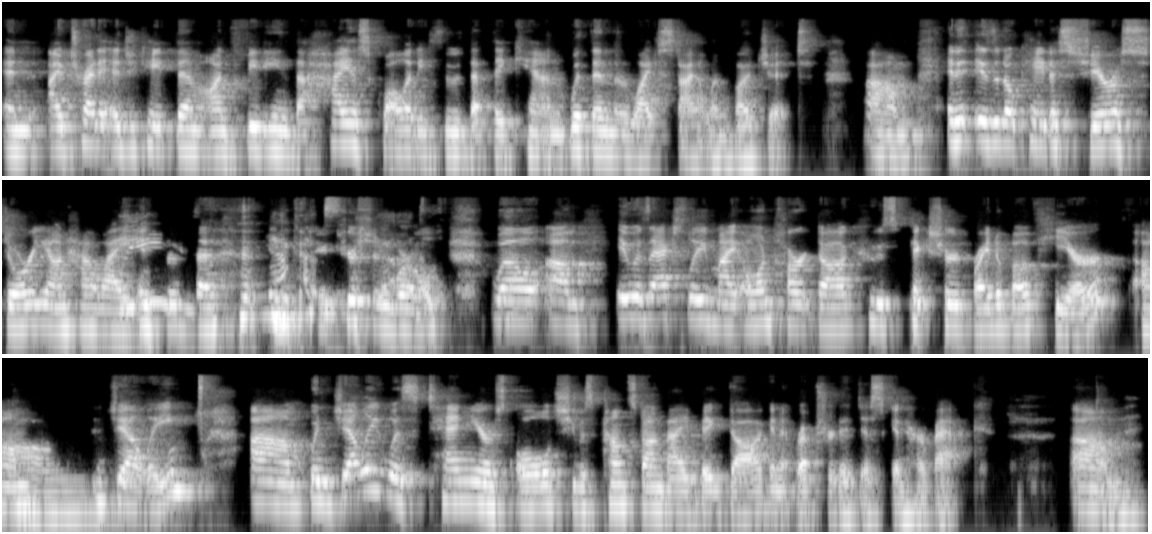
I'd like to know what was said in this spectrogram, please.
And I try to educate them on feeding the highest quality food that they can within their lifestyle and budget. Um, and is it okay to share a story on how I Please. entered the, yes. the nutrition yes. world? Well, um, it was actually my own heart dog who's pictured right above here, um, um. Jelly. Um, when Jelly was 10 years old, she was pounced on by a big dog and it ruptured a disc in her back. Um,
